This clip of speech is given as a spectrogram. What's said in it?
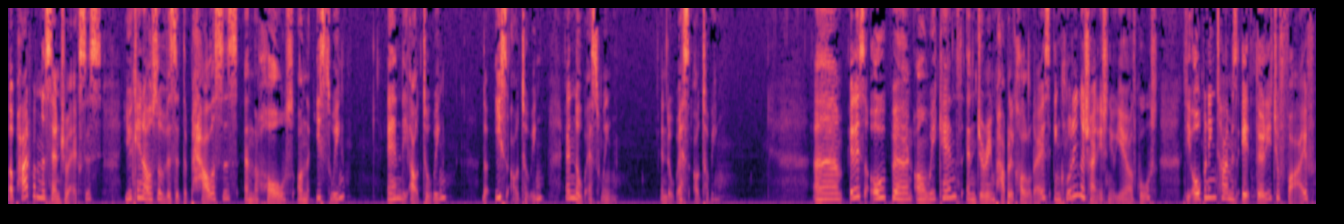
Apart from the central axis, you can also visit the palaces and the halls on the east wing and the outer wing, the east outer wing, and the west wing, and the west outer wing. Um, it is open on weekends and during public holidays, including the Chinese New Year, of course. The opening time is 8.30 to 5,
